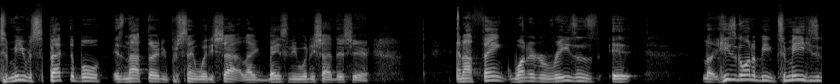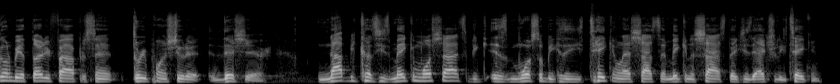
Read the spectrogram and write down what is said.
To me, respectable is not thirty percent what he shot, like basically what he shot this year. And I think one of the reasons it, look, he's going to be to me, he's going to be a thirty-five percent three-point shooter this year. Not because he's making more shots, is more so because he's taking less shots and making the shots that he's actually taking.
